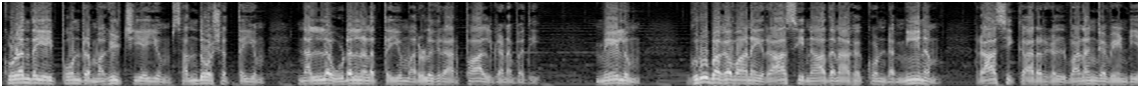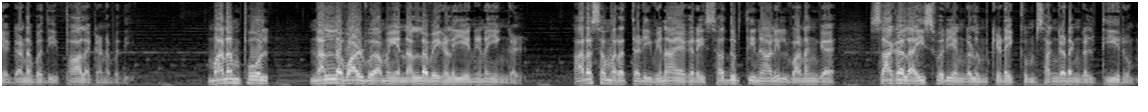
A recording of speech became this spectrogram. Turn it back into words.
குழந்தையைப் போன்ற மகிழ்ச்சியையும் சந்தோஷத்தையும் நல்ல உடல்நலத்தையும் அருளுகிறார் பால் கணபதி. மேலும் குரு பகவானை ராசி நாதனாக கொண்ட மீனம் ராசிக்காரர்கள் வணங்க வேண்டிய கணபதி பால கணபதி மனம் போல் நல்ல வாழ்வு அமைய நல்லவைகளையே நினையுங்கள். அரச மரத்தடி விநாயகரை சதுர்த்தி நாளில் வணங்க சகல ஐஸ்வர்யங்களும் கிடைக்கும் சங்கடங்கள் தீரும்.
